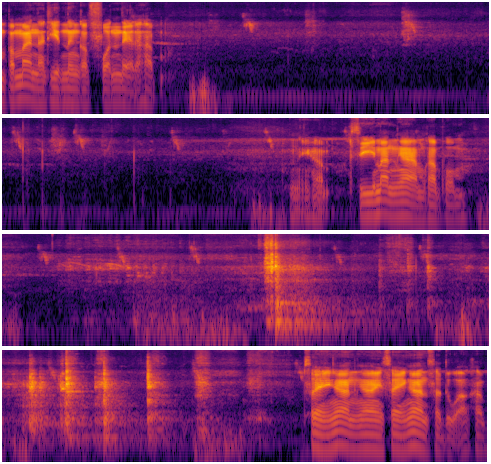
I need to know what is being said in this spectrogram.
มประมาณอาทิตย์หนึ่งกับฝนได้แล้วครับนี่ครับ สีมันงามครับผม ใส่งานง่ายใส่งานสะดวกครับ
